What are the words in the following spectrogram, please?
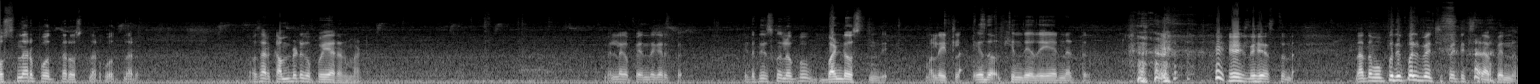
వస్తున్నారు పోతున్నారు వస్తున్నారు పోతున్నారు. ఒకసారి కంప్లీట్గా పోయారనమాట మెల్లగా పెన్ దగ్గరికి పోయి ఇట్లా తీసుకునే లోపు బండి వస్తుంది. మళ్ళీ ఇట్లా ఏదో కింద ఏదో ఏరినట్టు ఇట్లా చేస్తున్నా నాతో ముప్పు తిప్పలు పెట్టి పెట్టించింది ఆ పెన్ను.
